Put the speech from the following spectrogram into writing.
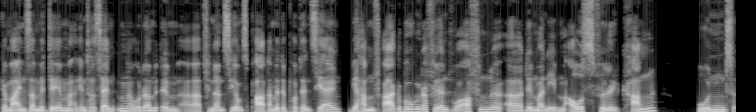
gemeinsam mit dem Interessenten oder mit dem äh, Finanzierungspartner, mit dem potenziellen. Wir haben einen Fragebogen dafür entworfen, äh, den man eben ausfüllen kann und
